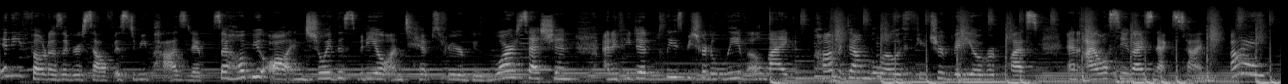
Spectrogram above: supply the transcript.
any photos of yourself is to be positive. So I hope you all enjoyed this video on tips for your boudoir session. And if you did, please be sure to leave a like, comment down below with future video requests, and I will see you guys next time. Bye!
